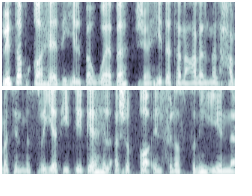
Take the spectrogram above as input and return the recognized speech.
لتبقى هذه البوابة شاهدة على الملحمة المصرية تجاه الأشقاء الفلسطينيين.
